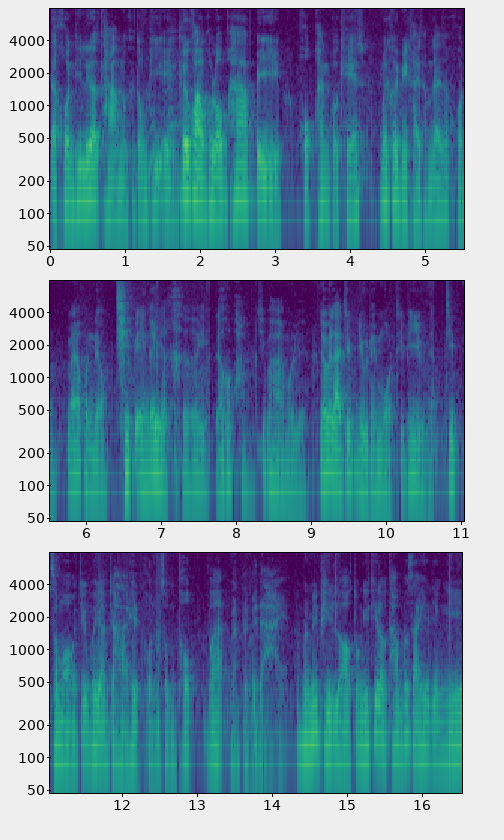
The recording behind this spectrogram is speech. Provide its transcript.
แต่คนที่เลือกทางมันคือต้องพี่เอง ด้วยความเคารพ5ปี 6,000 กว่าเคส ไม่เคยมีใครทำได้สักคน แม้แต่คนเดียวชิปเองก็อย่าเคย แล้วก็พังชิปหายหมดเลย แล้วเวลาจิ๊บอยู่ในโหมดที่พี่อยู่เนี่ยจิ๊บสมองจิ๊บพยายามจะหาเหตุผลสมทบว่ามันเป็นไปได้ มันไม่ผิดหรอกตรงนี้ที่เราทำเพราะสาเหตุอย่างนี้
